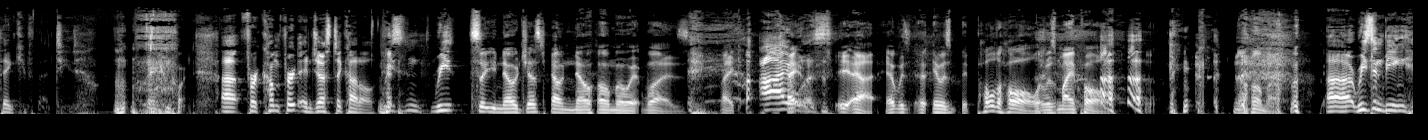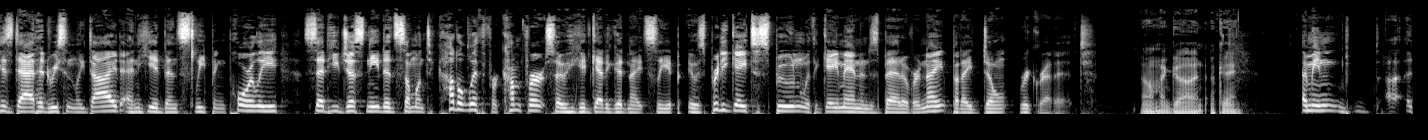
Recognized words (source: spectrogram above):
Thank you for that detail. Very important. Uh, for comfort and just to cuddle. Reason, re- So you know just how no homo it was. Like I was. Yeah. It was. It was. It pulled a hole. It was my pull. no homo. Uh, reason being, his dad had recently died and he had been sleeping poorly. Said he just needed someone to cuddle with for comfort so he could get a good night's sleep. It was pretty gay to spoon with a gay man in his bed overnight, but I don't regret it. Oh my God. Okay. I mean, uh,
